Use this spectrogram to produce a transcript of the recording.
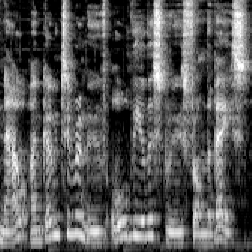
Now I'm going to remove all the other screws from the base.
